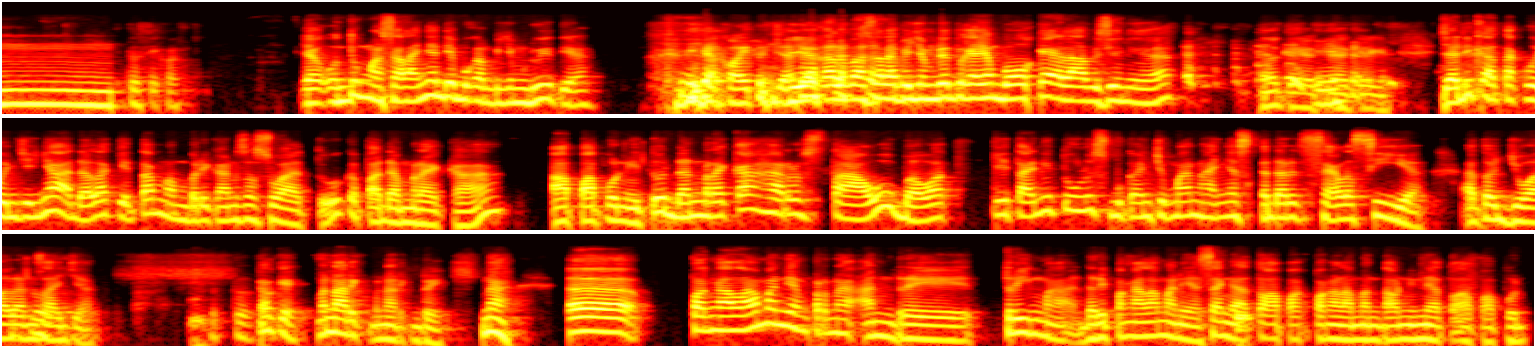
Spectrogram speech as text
Hmm. Itu sih, Coach. Ya, untung masalahnya dia bukan pinjam duit ya. Iya, kalau itu Iya, kalau masalah pinjam duit kayak bokeh lah abis ini ya. Oke, oke, oke. Jadi kata kuncinya adalah kita memberikan sesuatu kepada mereka, apa pun itu, dan mereka harus tahu bahwa kita ini tulus bukan cuma hanya sekedar salesy ya, atau jualan Betul. saja. Oke, okay, menarik, menarik, Andre. Nah, eh, pengalaman yang pernah Andre terima dari pengalaman ya, saya nggak tahu apa pengalaman tahun ini atau apa pun.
